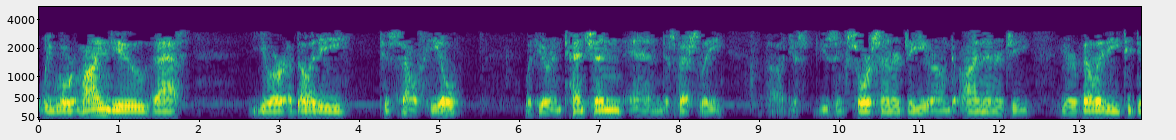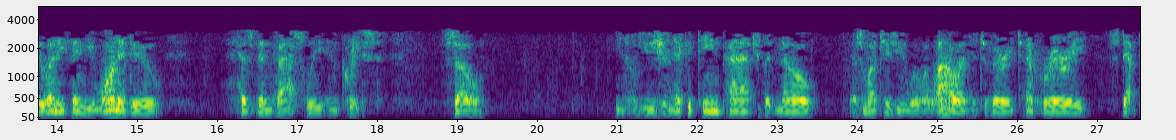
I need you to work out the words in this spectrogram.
we will remind you that your ability to self-heal with your intention and especially uh, just using source energy, your own divine energy, your ability to do anything you want to do has been vastly increased. So, you know, use your nicotine patch, but know as much as you will allow it, it's a very temporary step.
